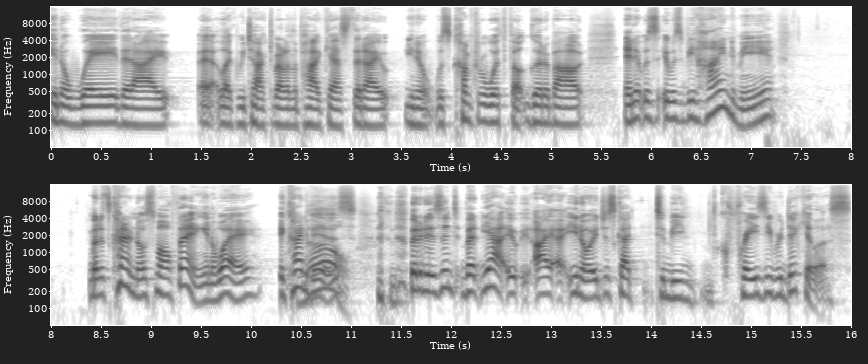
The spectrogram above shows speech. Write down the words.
in a way that I, uh, like we talked about on the podcast, that I, you know, was comfortable with, felt good about, and it was, it was behind me but it's kind of no small thing in a way. It kind of No. is, but it isn't. But yeah, it, I you know it just got to be crazy ridiculous.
